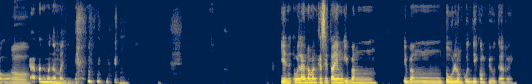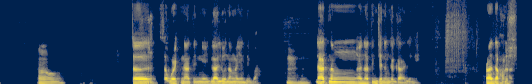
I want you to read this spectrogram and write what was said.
Oo. Oo. Ingatan mo naman yun. Wala naman kasi tayong ibang ibang tulong kundi computer eh. Oo. Sa sa work natin ngayon, lalo na ngayon, 'di ba? Mhm. Lahat ng ano natin diyan ang gagaling eh. Product Halos,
